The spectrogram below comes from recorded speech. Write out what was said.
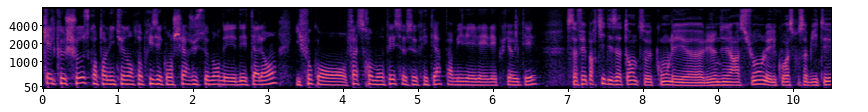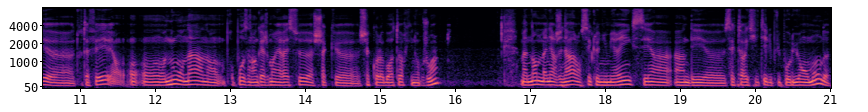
quelque chose quand on est une entreprise et qu'on cherche justement des, des talents, il faut qu'on fasse remonter ce, ce, critère parmi les, les, les, priorités? Ça fait partie des attentes qu'ont les, les jeunes générations, l'éco-responsabilité, tout à fait. On, on nous, on, a, on propose un engagement RSE à chaque, euh, chaque collaborateur qui nous rejoint. Maintenant, de manière générale, on sait que le numérique, c'est un, un, des euh, secteurs d'activité les plus polluants au monde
